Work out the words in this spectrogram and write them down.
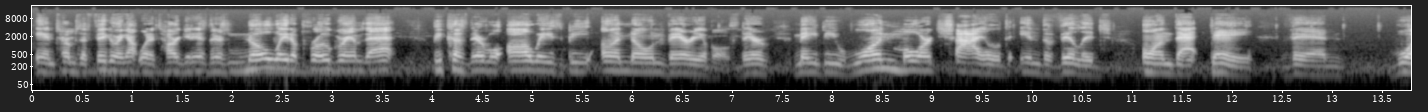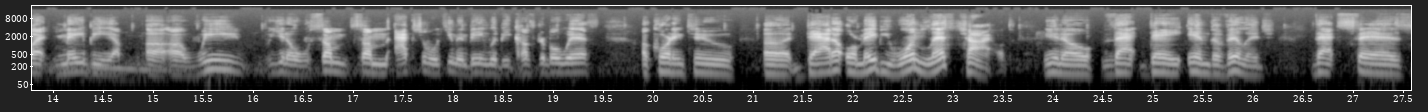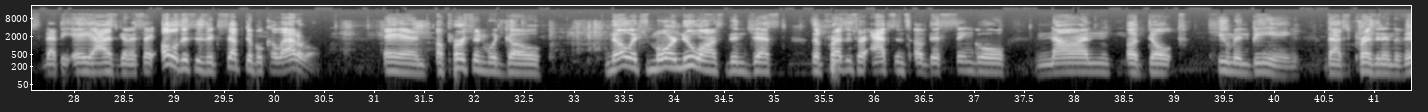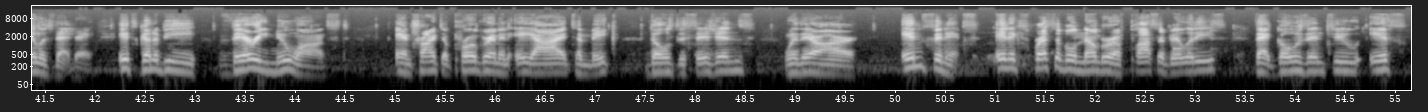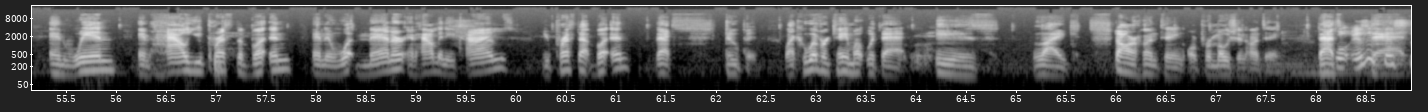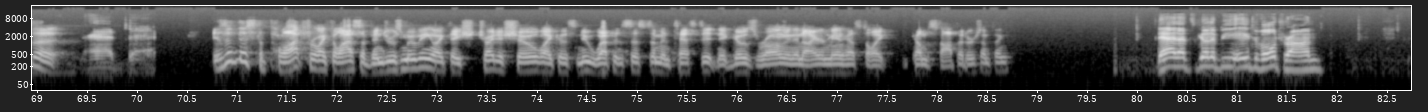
in terms of figuring out what a target is. There's no way to program that because there will always be unknown variables. There may be one more child in the village on that day than what maybe a, a, a we you know some some actual human being would be comfortable with according to uh, data or maybe one less child you know that day in the village that says that the ai is going to say oh this is acceptable collateral. And a person would go no it's more nuanced than just the presence or absence of this single non-adult human being that's present in the village that day. It's going to be very nuanced and trying to program an AI to make those decisions when there are infinite, inexpressible number of possibilities that goes into if and when and how you press the button and in what manner and how many times you press that button, that's stupid. Like whoever came up with that is like star hunting or promotion hunting. That's well, isn't bad, this the bad, bad isn't this the plot for like the last Avengers movie? Like they try to show like this new weapon system and test it, and it goes wrong, and then Iron Man has to like come stop it or something. Yeah, that's gonna be Age of Ultron.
